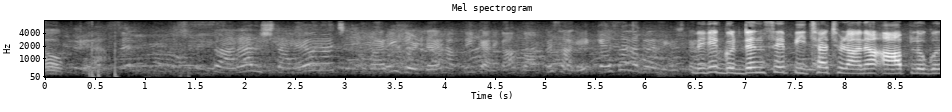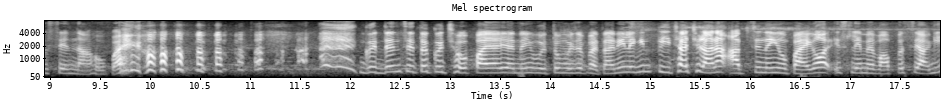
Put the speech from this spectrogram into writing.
ओके और आज गुड्डन वापस कैसा देखिए गुड्डन से पीछा छुड़ाना आप लोगों से ना हो पाएगा। गुड्डन से तो कुछ हो पाया या नहीं वो तो मुझे पता नहीं लेकिन पीछा छुड़ाना आपसे नहीं हो पाएगा और इसलिए मैं वापस से आ गई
